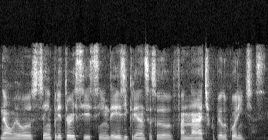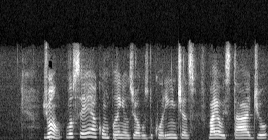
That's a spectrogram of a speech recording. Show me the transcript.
Não, eu sempre torci sim, desde criança eu sou fanático pelo Corinthians. João, você acompanha os jogos do Corinthians? Vai ao estádio,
